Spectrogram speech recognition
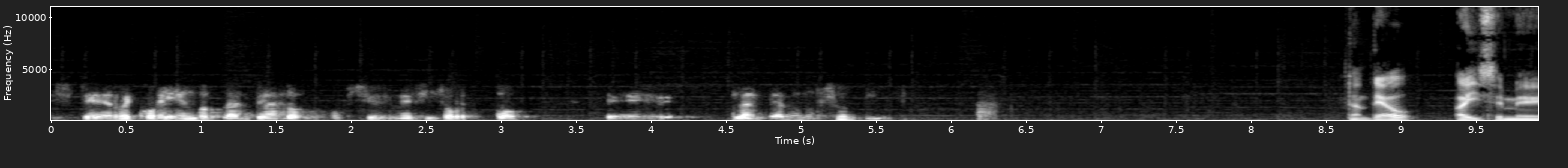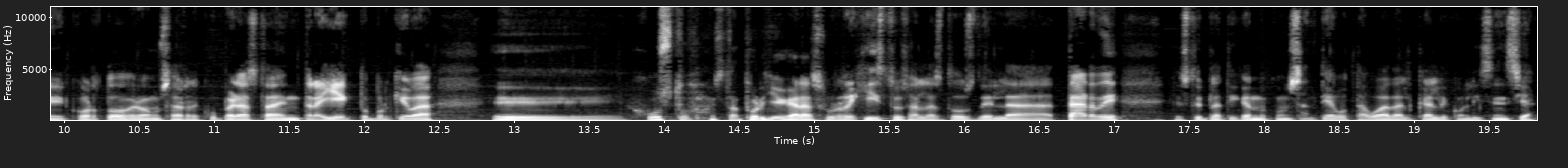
este, recorriendo, planteando opciones y sobre todo eh, planteando una opción. Santiago, ahí se me cortó, a ver, vamos a recuperar, está en trayecto porque va eh, justo, está por llegar a sus registros a las 2 de la tarde. Estoy platicando con Santiago Tahuada, alcalde con licencia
